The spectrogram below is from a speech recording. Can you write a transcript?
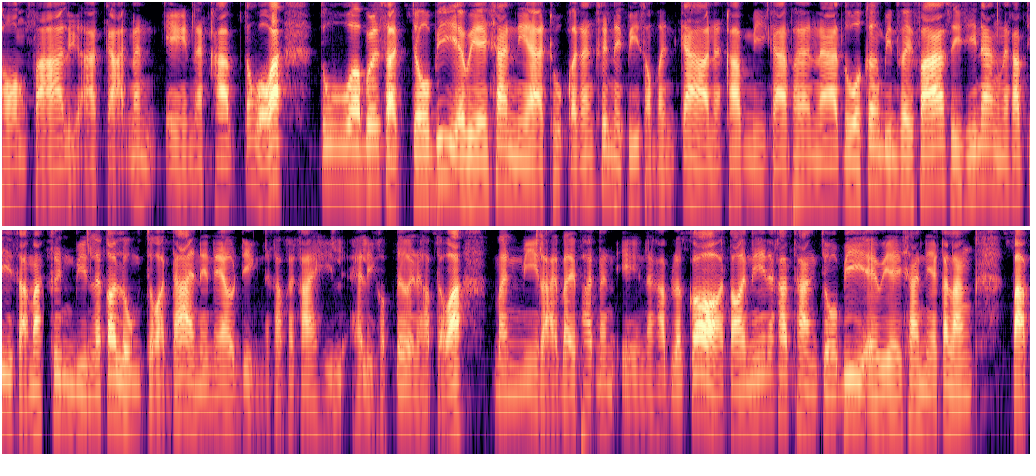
ท้องฟ้าหรืออากาศนั่นเองนะครับ ต้องบอกว่าตัวบริษัท Joby Aviation เนี่ยถูกก่อตั้งขึ้นในปี 2009 นะครับมีการพัฒนาตัวเครื่องบินไฟฟ้าสี่ที่นั่งนะครับที่สามารถขึ้นบินแล้วก็ลงจอดได้ในแนวดิ่งนะครับคล้ายๆเฮลิคอปเตอร์นะครับแต่ว่ามันมีหลายใบพัดนั่นเองนะครับแล้วก็ตอนนี้นะครับทาง Joby Aviation เนี่ยกำลังปรับ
